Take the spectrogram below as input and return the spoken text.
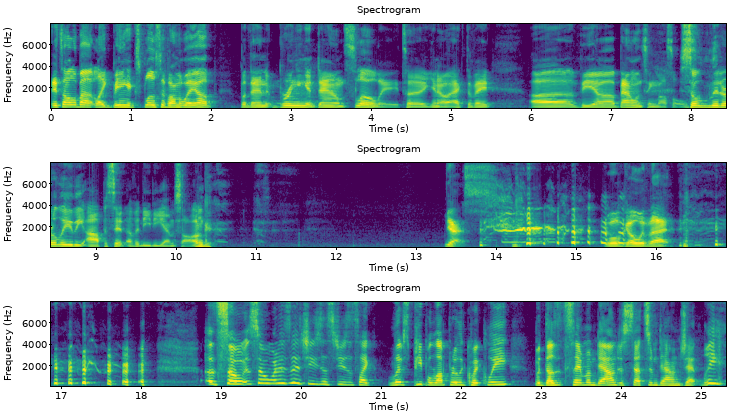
it's all about like being explosive on the way up, but then bringing it down slowly to you know activate uh, the uh, balancing muscles. So literally the opposite of an EDM song. Yes. we'll go with that. Uh, so so what is it? She just she just like lifts people up really quickly, but doesn't slam them down. Just sets them down gently.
